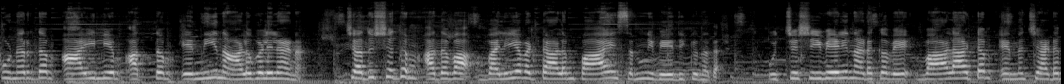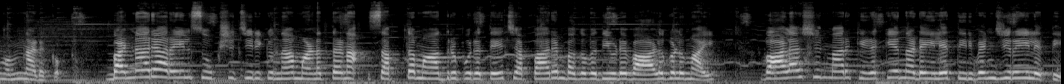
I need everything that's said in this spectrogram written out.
പുണർദം ആയില്യം അത്തം എന്നീ നാളുകളിലാണ് ചതുശതം അഥവാ വലിയ വട്ടാളം പായസം നിവേദിക്കുന്നത്. ഉച്ചശീവേലി നടക്കവേ വാളാട്ടം എന്ന ചടങ്ങും നടക്കും. ബണ്ണാര അറയിൽ സൂക്ഷിച്ചിരിക്കുന്ന മണത്തണ സപ്തമാതൃപുരത്തെ ചപ്പാരം ഭഗവതിയുടെ വാളുകളുമായി വാളാശന്മാർ കിഴക്കേ നടയിലെ തിരുവഞ്ചിറയിലെത്തി.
